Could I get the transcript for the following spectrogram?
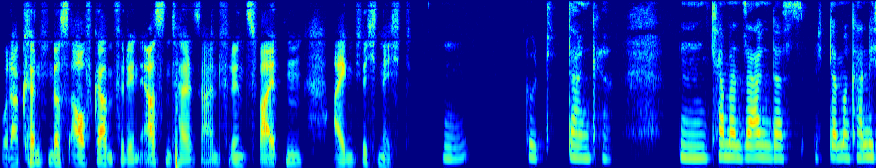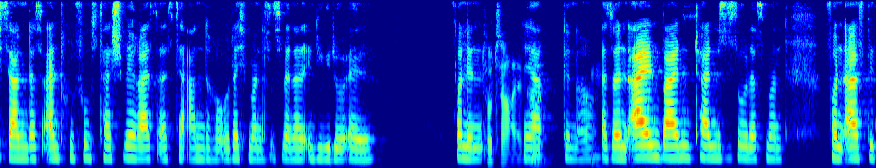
oder könnten das Aufgaben für den ersten Teil sein, für den zweiten eigentlich nicht. Hm. Gut, danke. Hm, kann man sagen, dass, ich glaube, man kann nicht sagen, dass ein Prüfungsteil schwerer ist als der andere, oder? Ich meine, das ist wenn dann individuell. Von den, Total. Ja, ne? genau. Also in allen beiden Teilen ist es so, dass man von AFB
